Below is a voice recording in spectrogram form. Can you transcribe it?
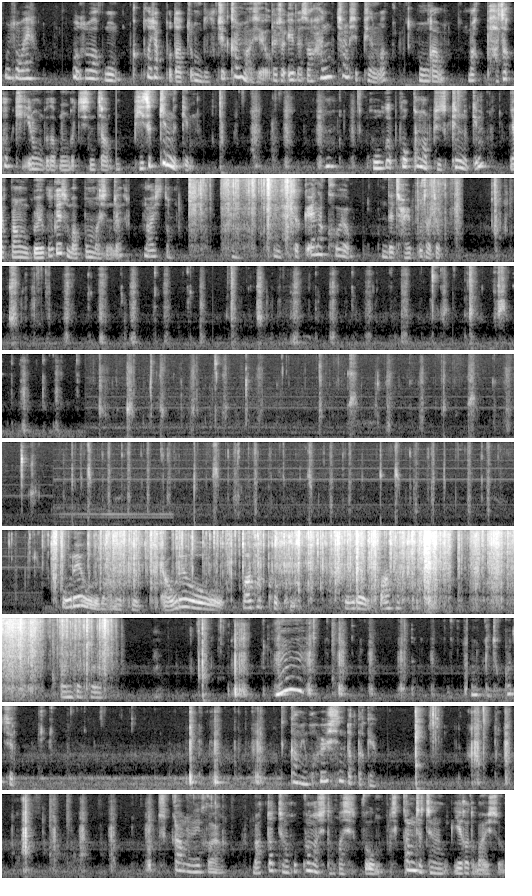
고소해. 고소하고 커피샷보다 좀 묵직한 맛이에요. 그래서 입에서 한참 씹히는 맛? 뭔가 막 바삭 쿠키 이런 것보다 뭔가 진짜 비스킷 느낌. 음. 고급 코코넛 비스킷 느낌? 약간 외국에서 맛본 맛인데? 맛있어. 음, 진짜 꽤나 커요. 근데 잘 부사져. 오레오로 마음에 그 야, 오레오 바삭 쿠키 오레오 바삭 쿠키 완전 커요 음 이렇게 초코칩 식감이 훨씬 딱딱해요 식감은 이거야 맛 자체는 코코넛이 더 맛있고 식감 자체는 얘가 더 맛있어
